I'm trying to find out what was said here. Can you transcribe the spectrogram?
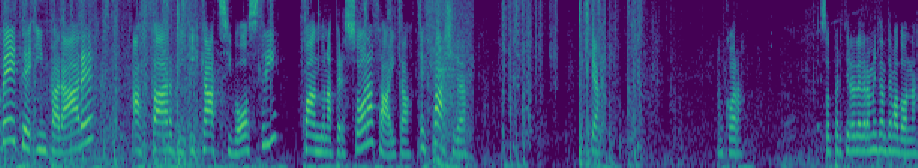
Dovete imparare a farvi i cazzi vostri quando una persona fighta. È facile. Chi è? Ancora. Sto per tirare veramente tante madonna.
